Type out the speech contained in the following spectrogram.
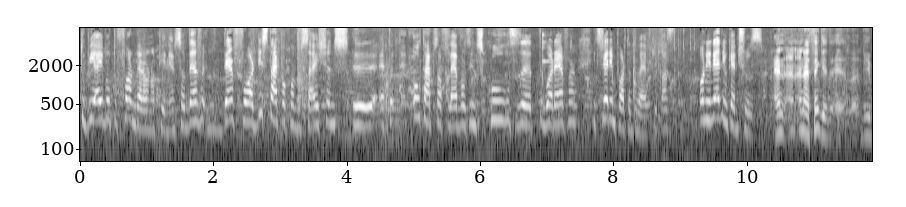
to be able to form their own opinion. So there, therefore, this type of conversations uh, at all types of levels in schools, uh, whatever, it's very important to have because only then you can choose. And, and, and I think it, it,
